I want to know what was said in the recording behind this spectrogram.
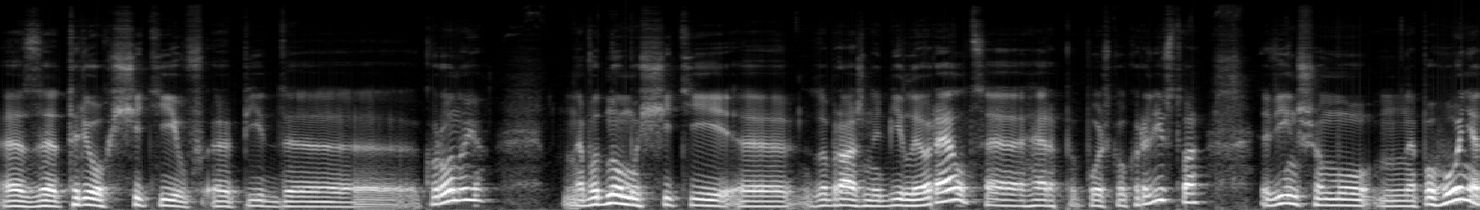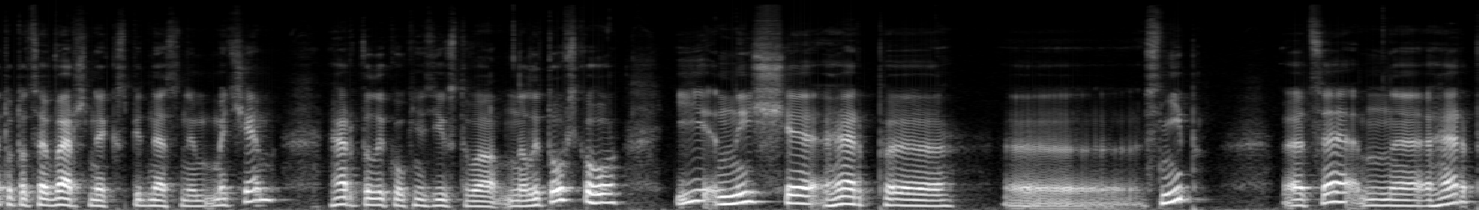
з трьох щитів е, під е, короною. В одному щиті е, зображений білий орел, це герб Польського королівства, в іншому погоня, тобто це вершник з піднесеним мечем, герб Великого князівства Литовського, і нижче герб е, е, Сніп. Е, Це герб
